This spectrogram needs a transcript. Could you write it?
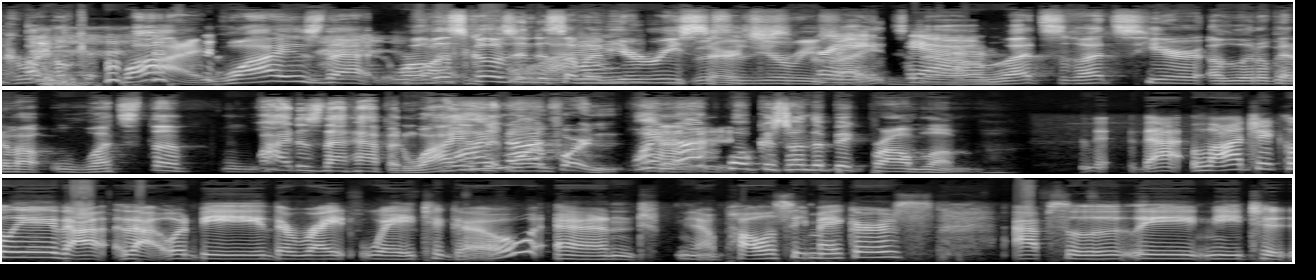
Okay. Why? Why is that? Well, why? this goes into Why? some of your research. This is your research. Right. Yeah. So let's let's hear a little bit about what's the why does that happen? Why, why is it not, more important? Why yeah. not focus on the big problem? That logically that that would be the right way to go. And you know policymakers absolutely need to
